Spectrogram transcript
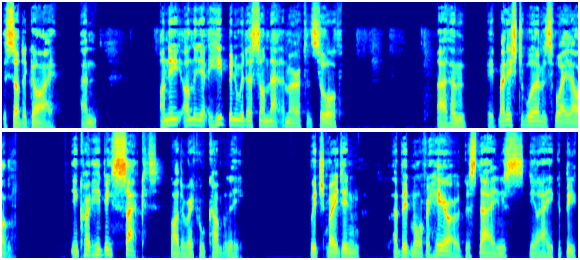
this other guy. And on the, on the, he'd been with us on that American tour. Um, he managed to worm his way on. He'd been sacked by the record company, which made him a bit more of a hero because now he's, you know, he could be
